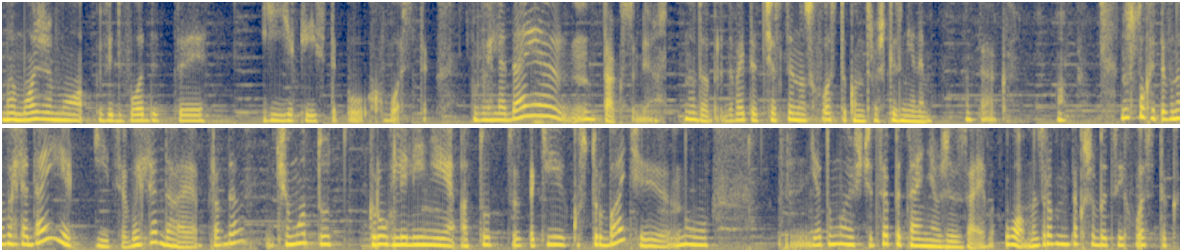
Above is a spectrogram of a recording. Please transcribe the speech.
ми можемо відводити їй якийсь типу хвостик. Виглядає так собі. Ну добре, давайте частину з хвостиком трошки змінимо. Отак. Оп. Ну слухайте, воно виглядає як кіця? Виглядає, правда? Чому тут круглі лінії, а тут такі кострубаті? Ну, я думаю, що це питання вже зайве. О, ми зробимо так, щоб цей хвостик.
